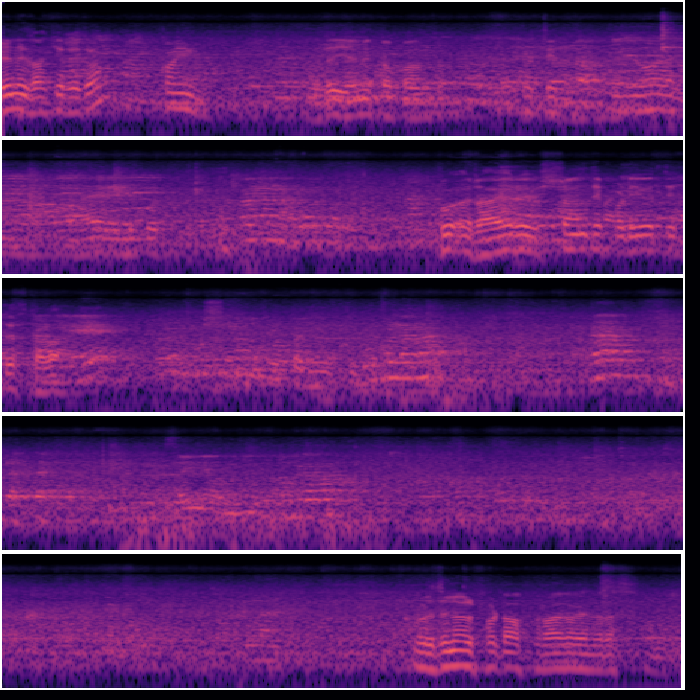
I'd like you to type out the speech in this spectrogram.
ಏನಿದು ಹಾಕಿರೋದು? ಅದೇ ಏನಕ್ಕಪ್ಪ ಅಂತ. ಪು- ರಾಯರು ವಿಶ್ರಾಂತಿ ಪಡೆಯುತ್ತಿದ್ದ ಸ್ಥಳ. Original photo of Raghavendra Swami.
